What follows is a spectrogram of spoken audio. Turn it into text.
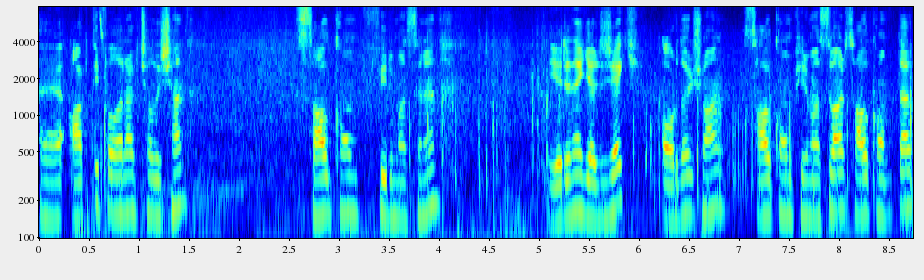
e, aktif olarak çalışan Salcom firmasının yerine gelecek. Orada şu an Salcom firması var. Salcom'da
